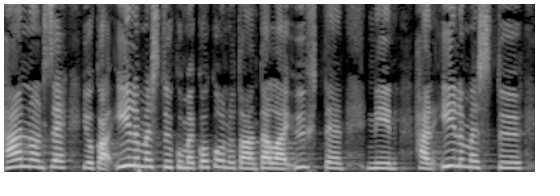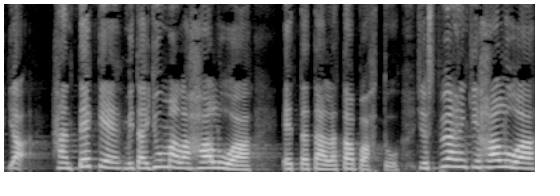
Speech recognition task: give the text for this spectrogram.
Hän on se, joka ilmestyy, kun me kokoonnutaan tällä yhteen, niin hän ilmestyy ja hän tekee, mitä Jumala haluaa että täällä tapahtuu. Jos pyhänkin haluaa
